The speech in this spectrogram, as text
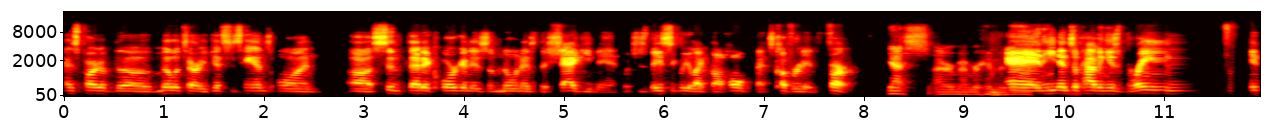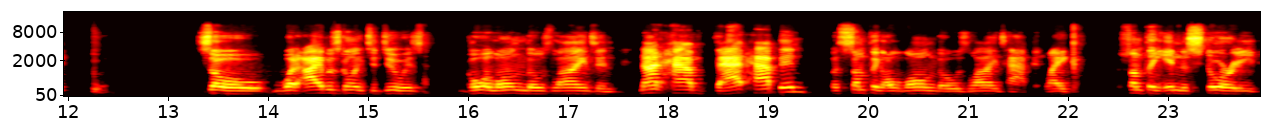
as part of the military, gets his hands on a synthetic organism known as the Shaggy Man, which is basically like the Hulk that's covered in fur, yes, I remember him. And he ends up having his brain into it. So, what I was going to do is go along those lines and not have that happen, but something along those lines happen, like something in the story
